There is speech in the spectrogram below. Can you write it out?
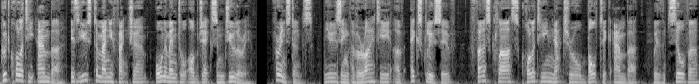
Good quality amber is used to manufacture ornamental objects and jewellery. For instance, using a variety of exclusive, first-class quality natural Baltic amber with silver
